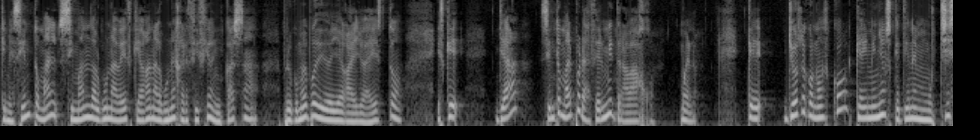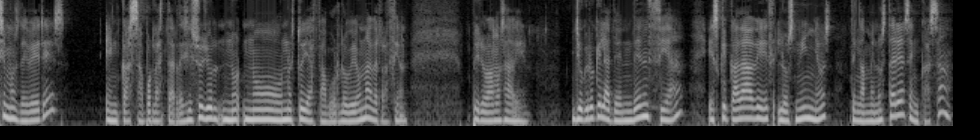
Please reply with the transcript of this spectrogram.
que me siento mal si mando alguna vez que hagan algún ejercicio en casa. Pero ¿cómo he podido llegar yo a esto? Es que ya siento mal por hacer mi trabajo. Bueno, que yo reconozco que hay niños que tienen muchísimos deberes en casa por las tardes. Y eso yo no, no, no estoy a favor, lo veo una aberración. Pero vamos a ver, yo creo que la tendencia es que cada vez los niños tengan menos tareas en casa.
